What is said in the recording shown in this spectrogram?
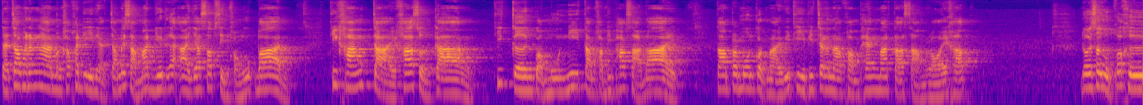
แต่เจ้าพนักงานบังคับคดีเนี่ยจะไม่สามารถยึดและอายัดทรัพย์สินของลูกบ้าน ที่ค้างจ่ายค่าส่วนกลาง ที่เกินกว่ามูลหนี้ตามคำพิพากษาได้ ตามประมวลกฎหมายวิธีพิจารณาความแพ่งมาตรา 300 ครับ โดยสรุปก็คือ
